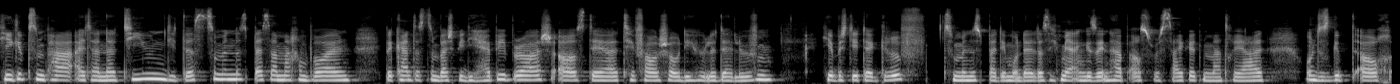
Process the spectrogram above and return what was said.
Hier gibt es ein paar Alternativen, die das zumindest besser machen wollen. Bekannt ist zum Beispiel die Happy Brush aus der TV-Show Die Höhle der Löwen. Hier besteht der Griff, zumindest bei dem Modell, das ich mir angesehen habe, aus recyceltem Material. Und es gibt auch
